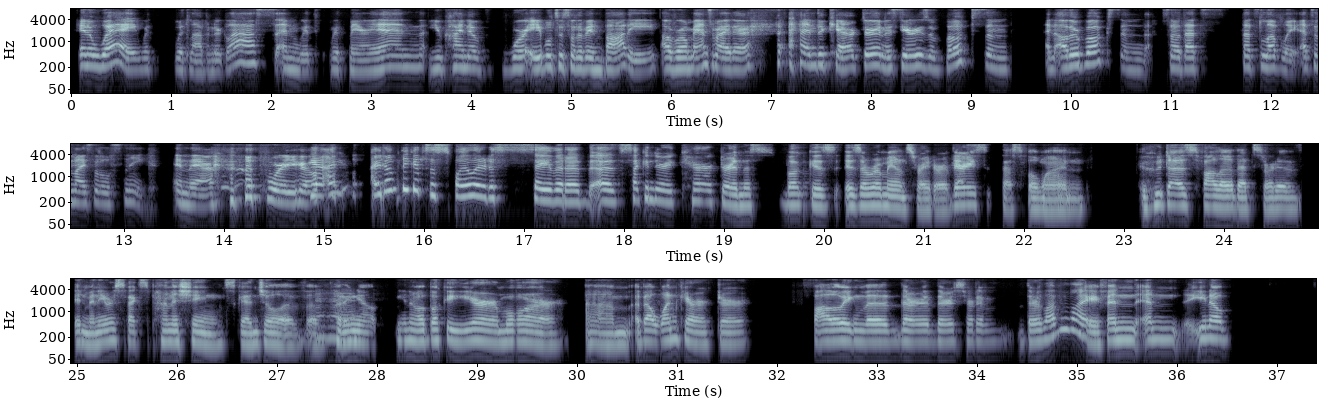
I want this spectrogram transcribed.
In a way, with with Lavender Glass and with with Marianne, you kind of were able to sort of embody a romance writer and a character in a series of books and and other books, and so that's that's lovely. That's a nice little sneak in there for you. Yeah, I, I don't think it's a spoiler to say that a, a secondary character in this book is is a romance writer, a very yes. successful one, who does follow that sort of, in many respects, punishing schedule of, of mm-hmm. putting out, you know, a book a year or more um, about one character, following the their their sort of their love life, and and you know,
